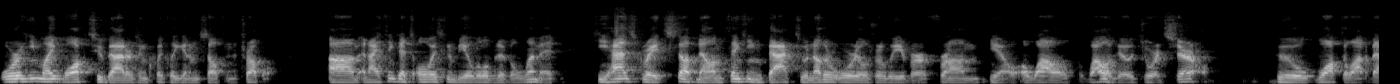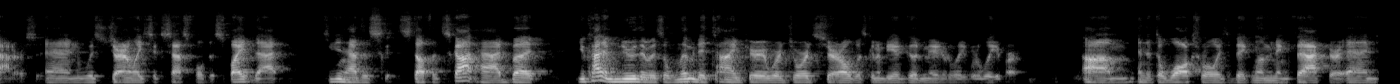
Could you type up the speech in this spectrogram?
or he might walk two batters and quickly get himself into trouble. Um, and I think that's always going to be a little bit of a limit. He has great stuff. Now I'm thinking back to another Orioles reliever from you know a while a while ago, George Sherrill, who walked a lot of batters and was generally successful despite that. He didn't have the stuff that Scott had, but you kind of knew there was a limited time period where George Sherrill was going to be a good major league reliever, um, and that the walks were always a big limiting factor. And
